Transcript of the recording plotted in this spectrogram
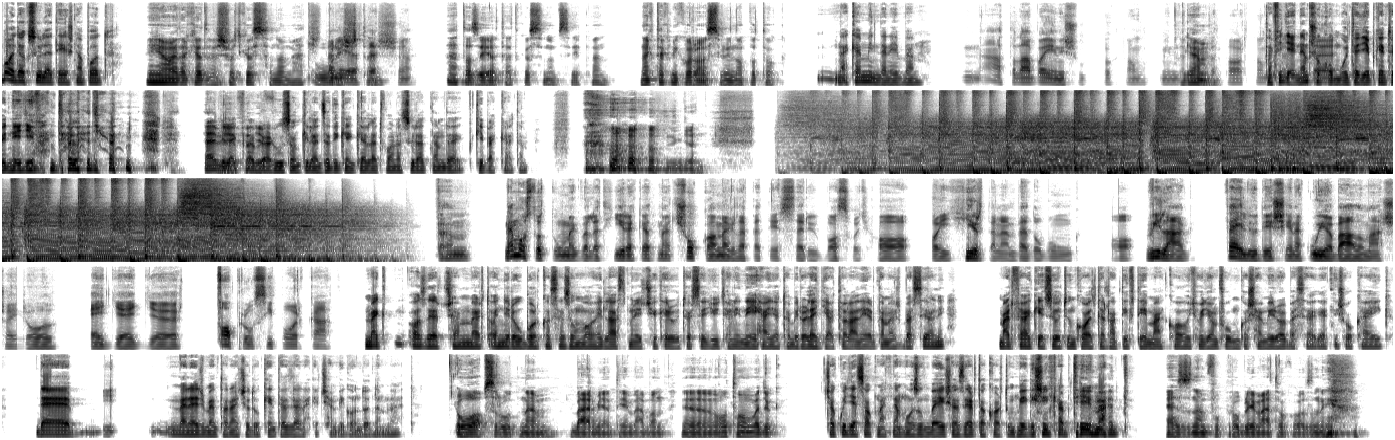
Boldog születésnapot! Jaj, de kedves vagy, köszönöm. Hát Isten úristen. éltesse. Hát az életet, köszönöm szépen. Nektek mikor van a szülinapotok? Nekem minden évben. Általában én is úgy szoktam, hogy minden Igen? évben tartom. Te figyelj, nem de- sokon múlt egyébként, hogy négy évente legyen. Elvileg február 29-én kellett volna születnem, de kibekkeltem. Igen. Öm, nem osztottunk meg veled híreket, mert sokkal meglepetésszerűbb az, hogyha ha így hirtelen bedobunk a világ fejlődésének újabb állomásairól egy-egy ö, apró sziporkát. Meg azért sem, mert annyira uborka szezon van, hogy last minute sikerült összegyűjteni néhányat, amiről egyáltalán érdemes beszélni. Már felkészültünk alternatív témákkal, hogy hogyan fogunk a semmiről beszélgetni sokáig. De menedzsment tanácsadóként ezzel neked semmi gondod nem lehet. Ó, abszolút nem. Bármilyen témában. Ö, otthon vagyok, Csak ugye szakmát nem hozunk be, és ezért akartunk mégis inkább témát. ez nem fog problémát okozni.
